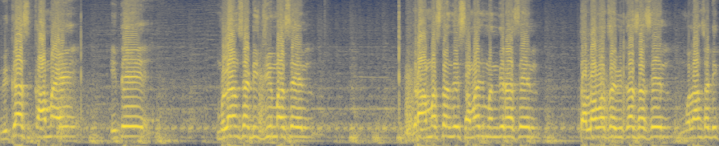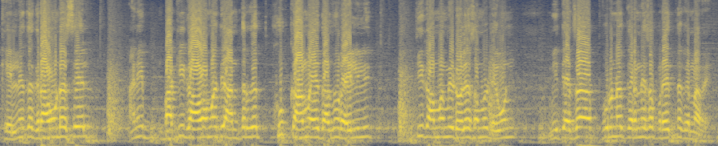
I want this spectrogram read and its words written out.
विकास काम आहे. इथे मुलांसाठी जिम असेल ग्रामस्थांचे समाज मंदिर असेल तलावाचा विकास असेल मुलांसाठी खेळण्याचं ग्राउंड असेल आणि बाकी गावामध्ये अंतर्गत खूप कामं आहेत अजून राहिलेली. ती कामं मी डोळ्यासमोर ठेवून मी त्याचा पूर्ण करण्याचा प्रयत्न करणार आहे.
